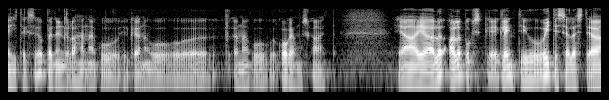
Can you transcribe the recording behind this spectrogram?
esiteks õppetund ja lahe nagu niisugune nagu, nagu kogemus ka, et ja, ja lõ, lõpuks klient ju võitis sellest ja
